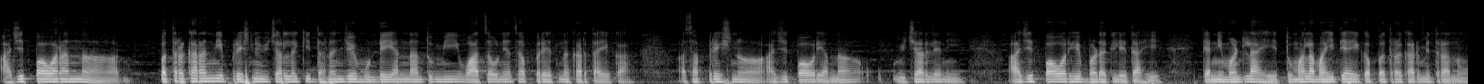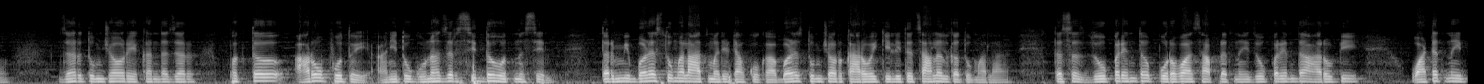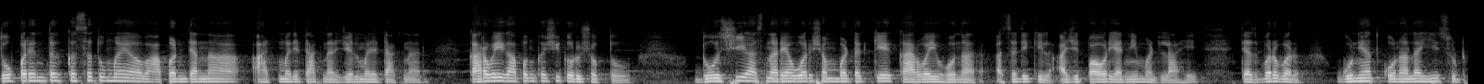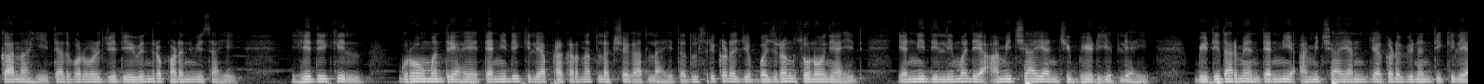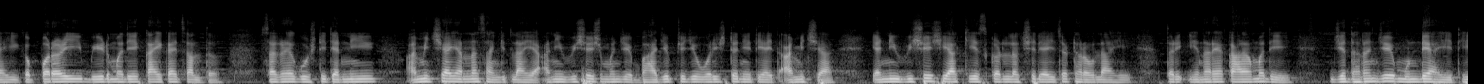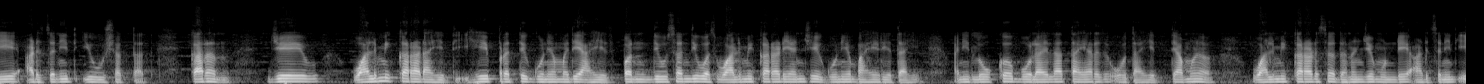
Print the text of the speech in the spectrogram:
अजित पवारांना पत्रकारांनी प्रश्न विचारला की धनंजय मुंडे यांना तुम्ही वाचवण्याचा प्रयत्न करताय का? असा प्रश्न अजित पवार यांना विचारल्याने अजित पवार हे भडकलेत आहे. त्यांनी म्हटलं आहे तुम्हाला माहिती आहे का पत्रकार मित्रांनो जर तुमच्यावर एखादा जर फक्त आरोप होतो आहे आणि तो गुन्हा जर सिद्ध होत नसेल तर मी बळच तुम्हाला आतमध्ये टाकू का? बळच तुमच्यावर कारवाई केली तर चालेल का तुम्हाला? तसंच जोपर्यंत पुरावा सापडत नाही जोपर्यंत आरोपी वाटत नाही. तोपर्यंत कसं तुम्ही आपण त्यांना आतमध्ये टाकणार जेलमध्ये टाकणार? कारवाई आपण कशी करू शकतो? दोषी असणाऱ्यावर शंभर टक्के कारवाई होणार असं देखील अजित पवार यांनी म्हटलं आहे. त्याचबरोबर गुन्ह्यात कोणालाही सुटका नाही. त्याचबरोबर जे देवेंद्र फडणवीस आहे हे देखील गृहमंत्री आहे त्यांनी देखील या प्रकरणात लक्ष घातलं आहे. तर दुसरीकडे जे बजरंग सोनवणे आहेत यांनी दिल्लीमध्ये अमित शहा यांची भेट घेतली आहे. भेटीदरम्यान त्यांनी अमित शहा यांच्याकडे विनंती केली आहे की परळी बीडमध्ये काय काय चालतं? सगळ्या गोष्टी त्यांनी अमित शहा यांना सांगितलं आहे आणि विशेष म्हणजे भाजपचे जे वरिष्ठ नेते आहेत अमित शहा यांनी विशेष या केसकडे लक्ष द्यायचं ठरवलं आहे. तर येणाऱ्या काळामध्ये जे धनंजय मुंडे आहेत हे अडचणीत येऊ शकतात. कारण जे वाल्मिक कराड आहेत हे प्रत्येक गुन्ह्यामध्ये आहेत पण दिवसांदिवस वाल्मिक कराड यांचे गुन्हे बाहेर येत आहे आणि लोक बोलायला तयार होत आहेत. त्यामुळं वाल्मिक कराडसह धनंजय मुंडे अडचणीत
